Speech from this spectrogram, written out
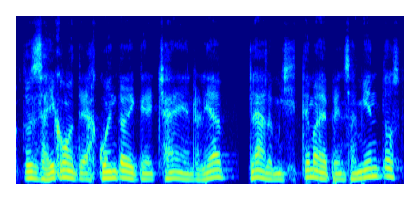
Entonces ahí como te das cuenta de que en realidad, claro, mi sistema de pensamientos,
